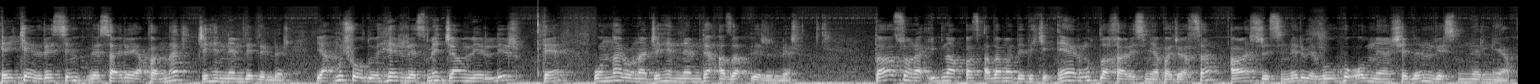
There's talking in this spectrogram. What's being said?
heykel, resim vesaire yapanlar cehennemdedirler. Yapmış olduğu her resme can verilir de onlar ona cehennemde azap verirler. Daha sonra İbn Abbas adama dedi ki eğer mutlaka resim yapacaksan ağaç resimleri ve ruhu olmayan şeylerin resimlerini yap.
